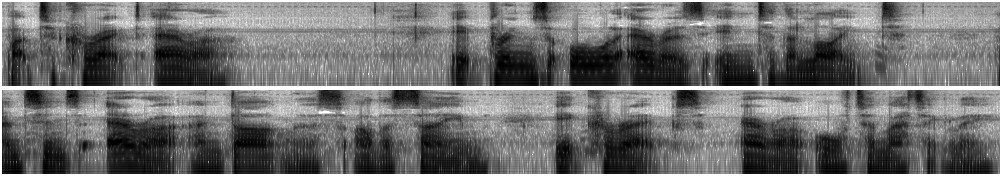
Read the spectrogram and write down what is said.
but to correct error. It brings all errors into the light, and since error and darkness are the same, it corrects error automatically.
